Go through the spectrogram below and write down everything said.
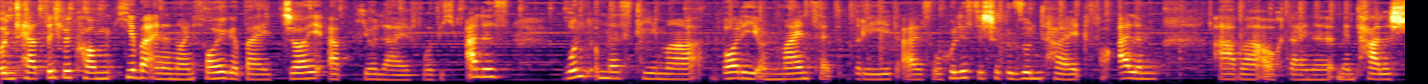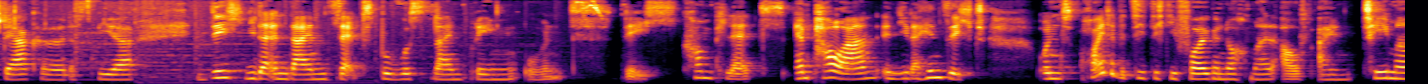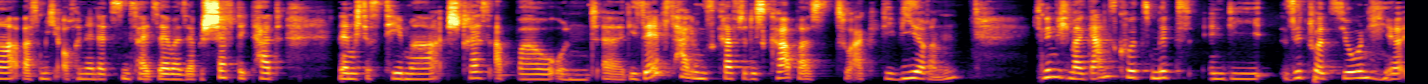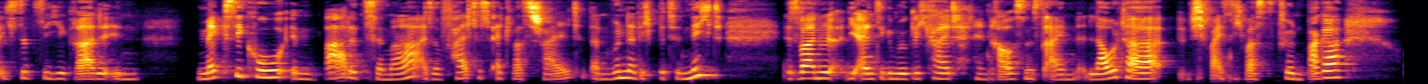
und herzlich willkommen hier bei einer neuen Folge bei Joy Up Your Life, wo sich alles rund um das Thema Body und Mindset dreht, also holistische Gesundheit vor allem, aber auch deine mentale Stärke, dass wir dich wieder in dein Selbstbewusstsein bringen und dich komplett empowern in jeder Hinsicht. Und heute bezieht sich die Folge nochmal auf ein Thema, was mich auch in der letzten Zeit selber sehr beschäftigt hat, nämlich das Thema Stressabbau und äh, die Selbstheilungskräfte des Körpers zu aktivieren. Ich nehme mich mal ganz kurz mit in die Situation hier. Ich sitze hier gerade in Mexiko im Badezimmer. Also falls es etwas schallt, dann wundert dich bitte nicht. Es war nur die einzige Möglichkeit, denn draußen ist ein lauter, ich weiß nicht was für ein Bagger.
